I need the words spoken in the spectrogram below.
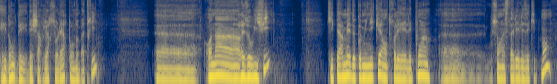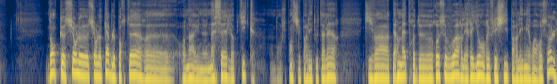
et donc des, chargeurs solaires pour nos batteries. Euh, on a un réseau Wi-Fi qui permet de communiquer entre les, points. Euh, où sont installés les équipements. Donc sur le sur le câble porteur, on a une nacelle optique dont je pense j'ai parlé tout à l'heure, qui va permettre de recevoir les rayons réfléchis par les miroirs au sol.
